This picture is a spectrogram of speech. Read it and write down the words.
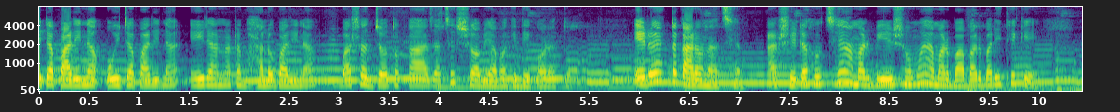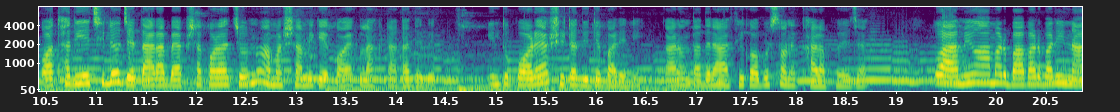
এটা পারি না, ওইটা পারি না, এই রান্নাটা ভালো পারি না, বাসার যত কাজ আছে সবই আমাকে দিয়ে করাতো। এরও একটা কারণ আছে, আর সেটা হচ্ছে আমার বিয়ের সময় আমার বাবার বাড়ি থেকে কথা দিয়েছিল যে তারা ব্যবসা করার জন্য আমার স্বামীকে কয়েক লাখ টাকা দেবে। কিন্তু পরে আর সেটা দিতে পারেনি, কারণ তাদের আর্থিক অবস্থা অনেক খারাপ হয়ে যায়। তো আমিও আমার বাবার বাড়ি না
